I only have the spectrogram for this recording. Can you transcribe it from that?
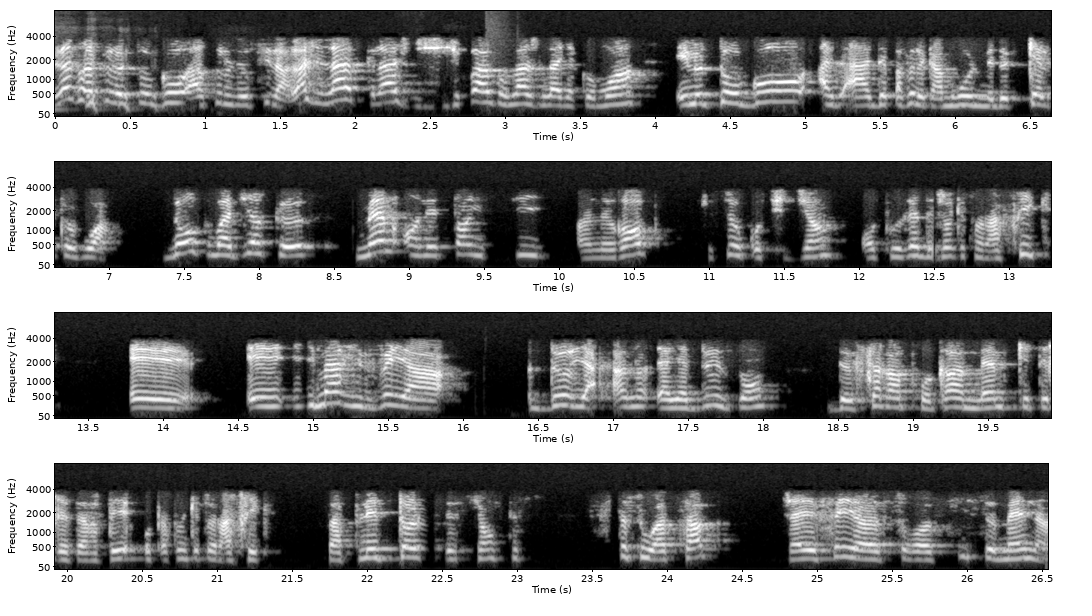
là, on dirait que le Togo a pris le dessus, là. Là, là, là j'ai pas un sondage là, il y a quelques mois. Et le Togo a, dépassé le Cameroun, mais de quelques voix. Donc, on va dire que même en étant ici, en Europe, je suis au quotidien entouré des gens qui sont en Afrique. Et et il m'est arrivé il y a deux, il y a, il y a deux ans de faire un programme même qui était réservé aux personnes qui étaient en Afrique. Ça s'appelait Talk Session. C'était sur WhatsApp. J'avais fait euh, sur six semaines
